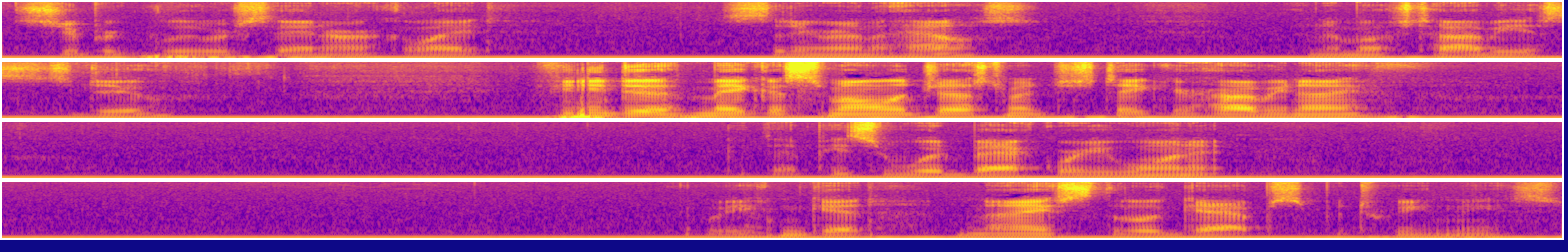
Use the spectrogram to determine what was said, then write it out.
super glue or sand cyanoacrylate sitting around the house I know most hobbyists do. If you need to make a small adjustment just take your hobby knife That piece of wood back where you want it. That way you can get nice little gaps between these.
